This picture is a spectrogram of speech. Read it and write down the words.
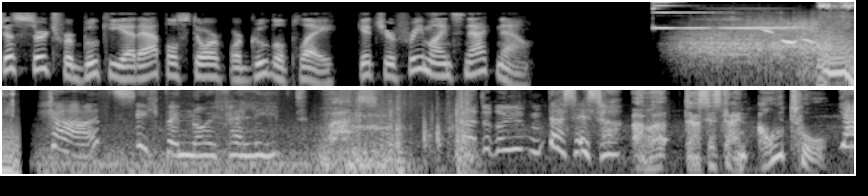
Just search for Bookey at Apple Store or Google Play, get your free mind snack now. Schatz, ich bin neu verliebt. Was? drüben. Das ist er. Aber das ist ein Auto. Ja,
